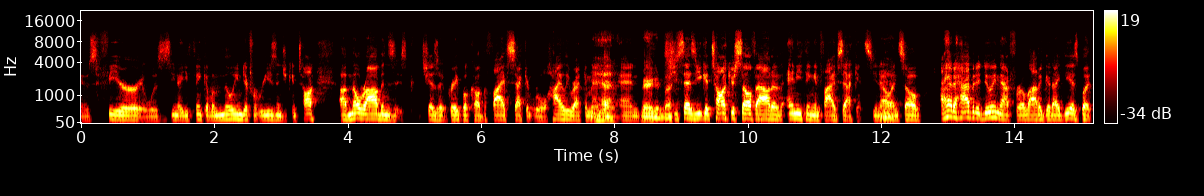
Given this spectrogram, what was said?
it was fear it was you know you think of a million different reasons you can talk uh, mel robbins is, she has a great book called the five second rule highly recommend yeah, it and very good book she says you could talk yourself out of anything in five seconds you know yeah. and so i had a habit of doing that for a lot of good ideas but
